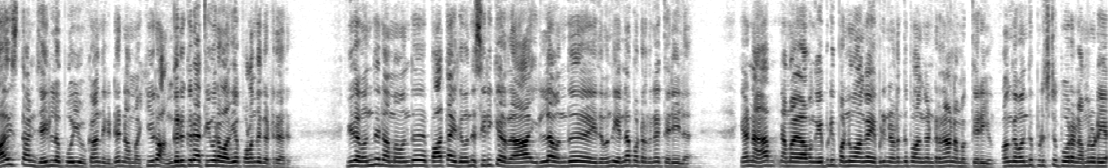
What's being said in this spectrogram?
பாகிஸ்தான் ஜெயிலில் போய் உட்காந்துக்கிட்டு நம்ம ஹீரோ அங்கே இருக்கிற தீவிரவாதியை பிறந்து கட்டுறாரு. இதை வந்து நம்ம வந்து பார்த்தா இது வந்து சிரிக்கிறதா? இல்லை வந்து இது வந்து என்ன பண்ணுறதுனே தெரியல. ஏன்னா நம்ம அவங்க எப்படி பண்ணுவாங்க எப்படி நடந்துப்பாங்கன்றதா நமக்கு தெரியும். அவங்க வந்து பிடிச்சிட்டு போகிற நம்மளுடைய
